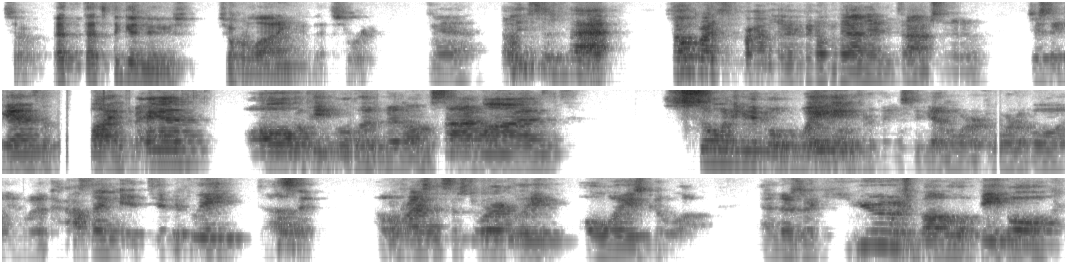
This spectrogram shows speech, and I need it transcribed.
So that, that's the good news, silver lining of that story. Yeah, at least there's that. Home prices probably aren't going down anytime soon. Just again, supply and demand, all the people that have been on the sidelines, so many people waiting for things to get more affordable. And with housing, it typically doesn't. Home prices historically always go up. And there's a huge bubble of people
